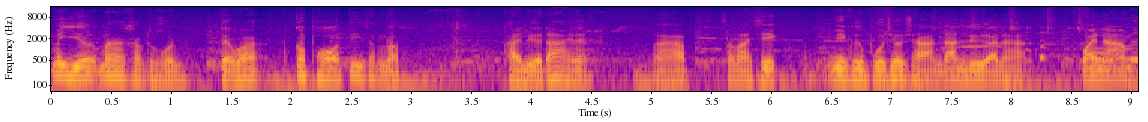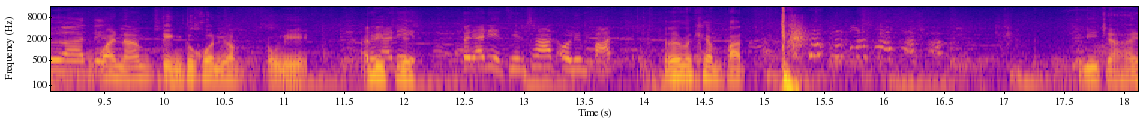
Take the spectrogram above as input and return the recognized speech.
ไม่เยอะมากครับทุกคน แต่ว่าก็พอที่สำหรับพายเรือได้นะนะครับ สมาชิกนี่คือผู้เชี่ยวชาญด้านเรือนะฮะว่ายน้เรือดิำว่ายน้ำเก่งทุกคนครับตรงนี้ อดีตทีเป็นอดีตทีมชาติโอลิมปัสอันนั้นมันแคมปัส ที่นี่จะให้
